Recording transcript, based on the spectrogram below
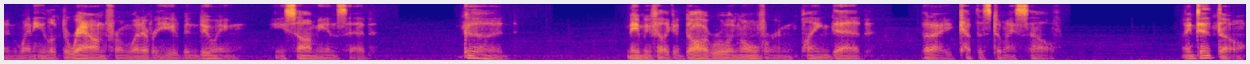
and when he looked around from whatever he had been doing, he saw me and said, Good. Made me feel like a dog rolling over and playing dead, but I kept this to myself. I did, though,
